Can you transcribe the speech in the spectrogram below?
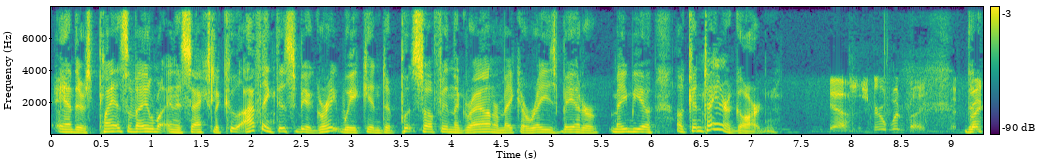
and there's plants available, and it's actually cool. I think this would be a great weekend to put stuff in the ground or make a raised bed or maybe a, a container garden. Yes, it sure would be. The,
